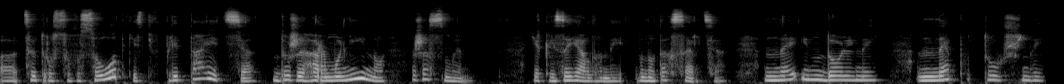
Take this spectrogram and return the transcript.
е, цитрусову солодкість вплітається дуже гармонійно жасмин, який заявлений в нотах серця. Не індольний, не потужний.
